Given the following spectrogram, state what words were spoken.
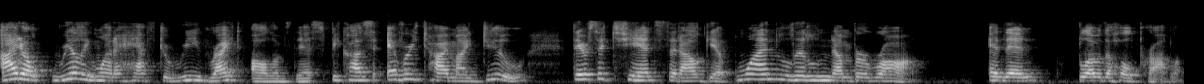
I don't really want to have to rewrite all of this because every time I do, there's a chance that I'll get one little number wrong and then blow the whole problem.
